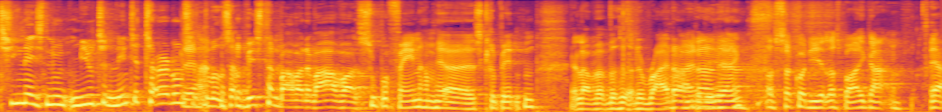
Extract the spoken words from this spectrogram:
Teenage Mutant Ninja Turtles Ja. du ved, Så vidste han bare hvad det var Og var super fan ham her skribenten Eller hvad, hvad hedder det Writeren på det her ja. ikke? Og så går de ellers bare i gang. Ja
